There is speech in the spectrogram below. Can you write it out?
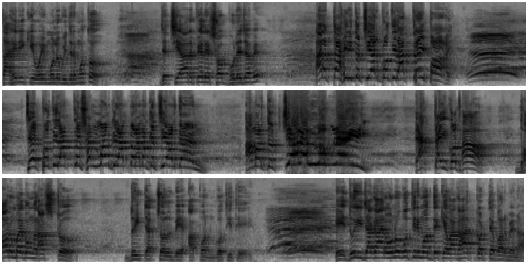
তাহিরি কি ওই মৌলবীদের মতো? যে চেয়ার পেলে সব ভুলে যাবে। আরে তাহিরি তো চেয়ার প্রতি রাত্রেই পায়। যে প্রতি রাত্রে সম্মান করে আপনারা আমাকে চেয়ার দেন, আমার তো চেয়ারের লোভ নেই। একটাই কথা, ধর্ম এবং রাষ্ট্র দুইটা চলবে আপন গতিতে। এই দুই জায়গার অনুভূতির মধ্যে কেউ আঘাত করতে পারবে না।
